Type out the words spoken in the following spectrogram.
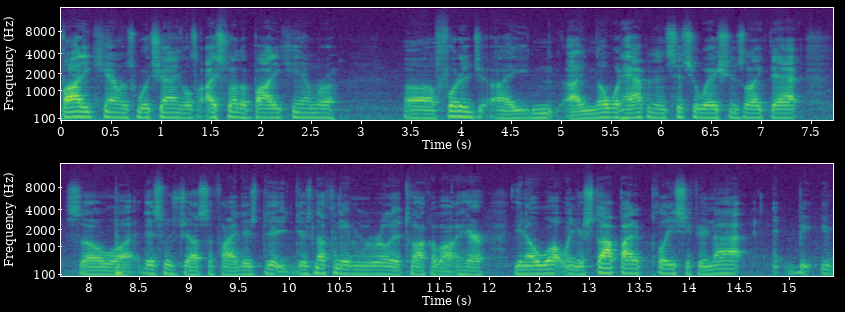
body cameras, which angles. I saw the body camera uh, footage. I, I know what happened in situations like that. So uh, this was justified. There's there's nothing even really to talk about here. You know what? When you're stopped by the police, if you're not you,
